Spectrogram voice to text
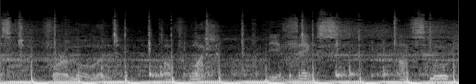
asked for a moment of what the effects of smoking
